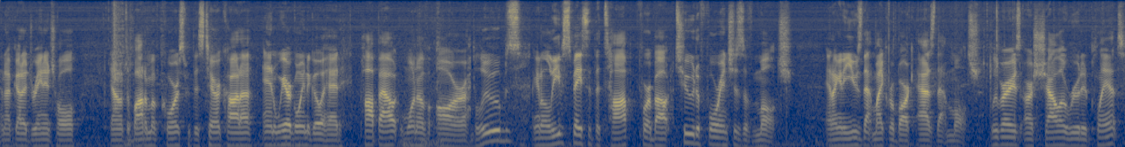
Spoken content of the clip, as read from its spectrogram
and I've got a drainage hole down at the bottom, of course, with this terracotta. And we are going to go ahead, pop out one of our bloobs. I'm gonna leave space at the top for about two to four inches of mulch and I'm gonna use that microbark as that mulch. Blueberries are shallow rooted plant,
